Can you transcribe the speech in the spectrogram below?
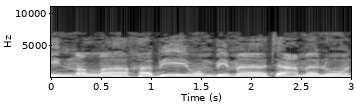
إن الله خبير بما تعملون.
